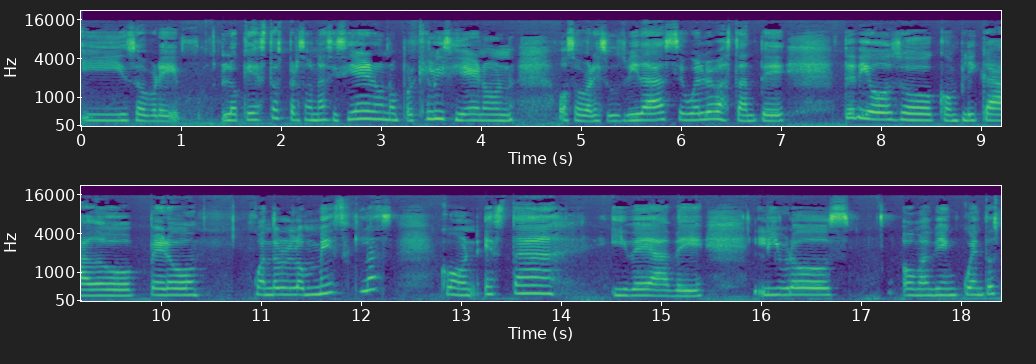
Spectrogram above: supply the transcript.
y sobre lo que estas personas hicieron o por qué lo hicieron o sobre sus vidas se vuelve bastante tedioso, complicado, pero cuando lo mezclas con esta idea de libros o más bien cuentos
